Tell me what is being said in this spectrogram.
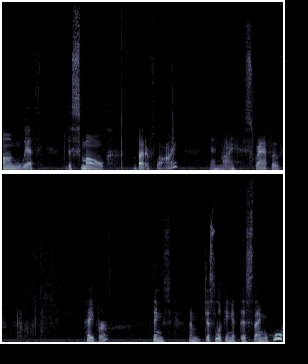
along with the small butterfly and my scrap of paper. Things, I'm just looking at this thing, whew,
